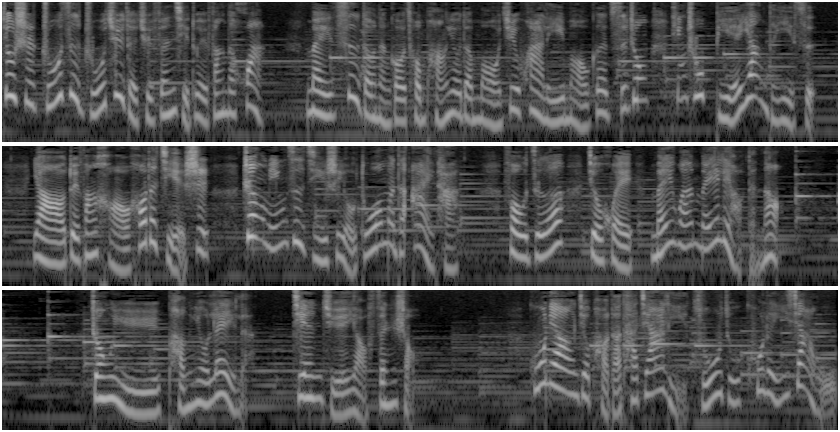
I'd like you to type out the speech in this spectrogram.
就是逐字逐句的去分析对方的话，每次都能够从朋友的某句话里某个词中听出别样的意思，要对方好好的解释。证明自己是有多么的爱他，否则就会没完没了的闹。终于，朋友累了，坚决要分手。姑娘就跑到他家里，足足哭了一下午，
